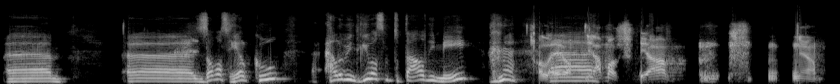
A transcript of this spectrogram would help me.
Ehm, eh, dus dat was heel cool. Halloween 3 was hem totaal niet mee. Allee, ja. Ja, maar ja, ja,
